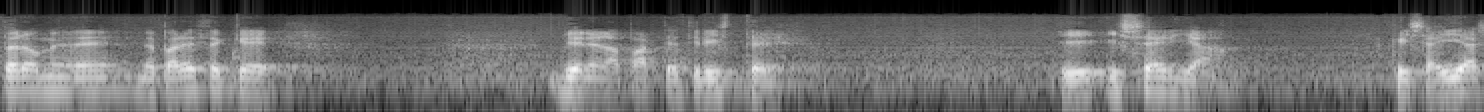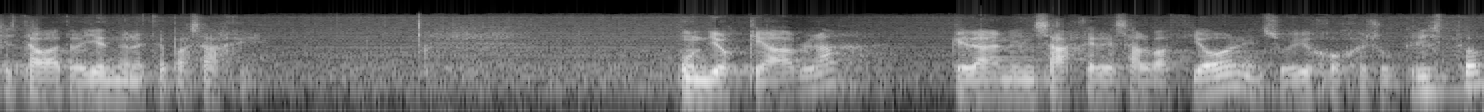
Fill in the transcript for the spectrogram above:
Pero me, parece que viene la parte triste y seria que Isaías estaba trayendo en este pasaje. Un Dios que habla, que da el mensaje de salvación en su Hijo Jesucristo,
